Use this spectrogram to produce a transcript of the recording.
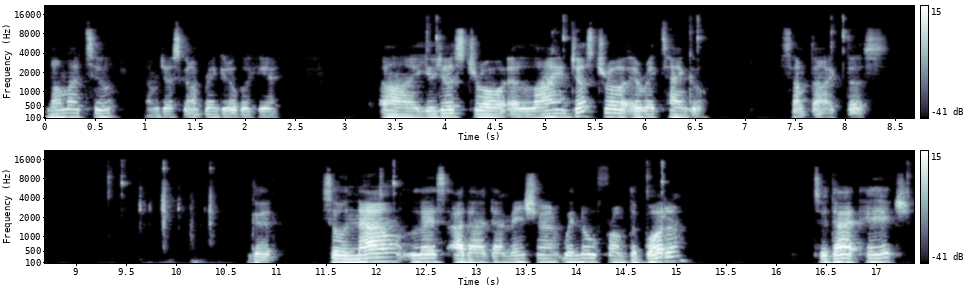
Number two. I'm just going to bring it over here. Uh, you just draw a line, just draw a rectangle, something like this. Good. So now let's add our dimension. We know from the bottom to that edge,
